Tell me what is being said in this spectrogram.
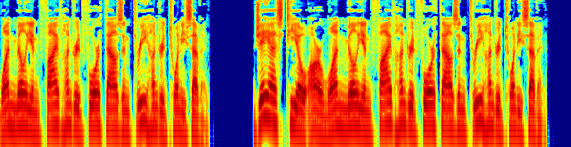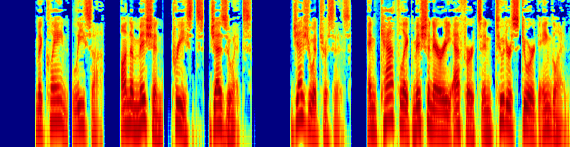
1504327 JSTOR 1504327 McClain, Lisa. On a Mission, Priests, Jesuits, Jesuitresses, and Catholic Missionary Efforts in Tudor Stuart England.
